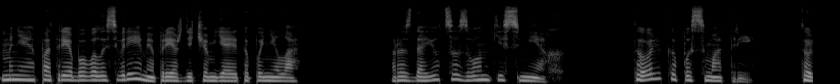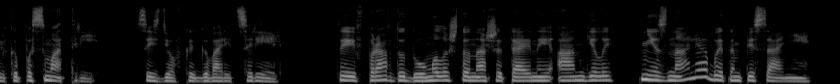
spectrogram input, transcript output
Мне потребовалось время, прежде чем я это поняла. Раздается звонкий смех. «Только посмотри, только посмотри», — с издевкой говорит Сириэль. Ты вправду думала, что наши тайные ангелы не знали об этом писании?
